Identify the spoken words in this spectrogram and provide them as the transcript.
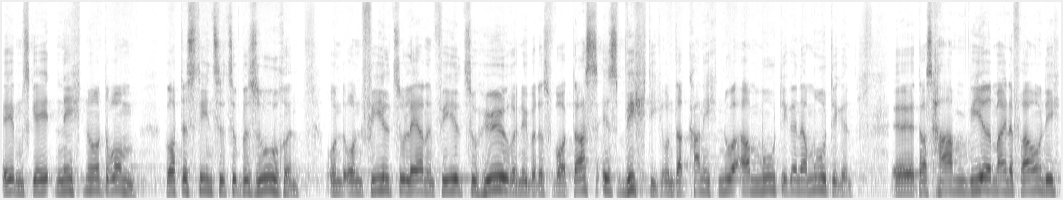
Eben, es geht nicht nur darum, Gottesdienste zu besuchen und, und viel zu lernen, viel zu hören über das Wort. Das ist wichtig und da kann ich nur ermutigen, ermutigen. Äh, das haben wir, meine Frau und ich,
